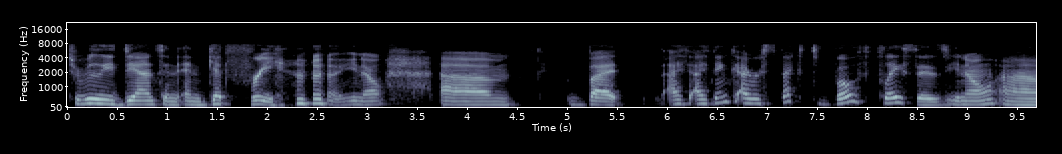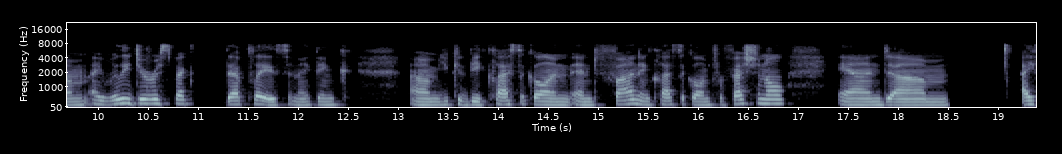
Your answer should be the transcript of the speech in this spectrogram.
to really dance and and get free, you know. Um, but I I think I respect both places, you know. Um, I really do respect that place, and I think um, you could be classical and, and fun and classical and professional. And um, I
